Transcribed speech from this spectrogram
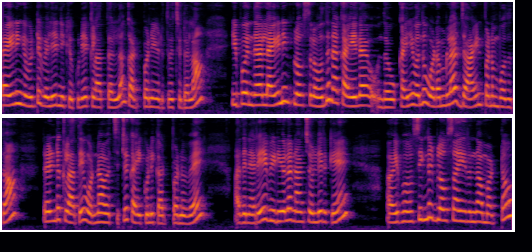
லைனிங்கை விட்டு வெளியே நிற்கக்கூடிய கிளாத்தெல்லாம் கட் பண்ணி எடுத்து வச்சிடலாம். இப்போ இந்த லைனிங் ப்ளவுஸில் வந்து நான் கையில் இந்த கையை வந்து உடம்புல ஜாயின் பண்ணும்போது தான் ரெண்டு கிளாத்தையும் ஒன்றா வச்சுட்டு கைக்குழி கட் பண்ணுவேன். அது நிறைய வீடியோவில் நான் சொல்லியிருக்கேன். இப்போ சிங்கிள் ப்ளவுஸாக இருந்தால் மட்டும்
